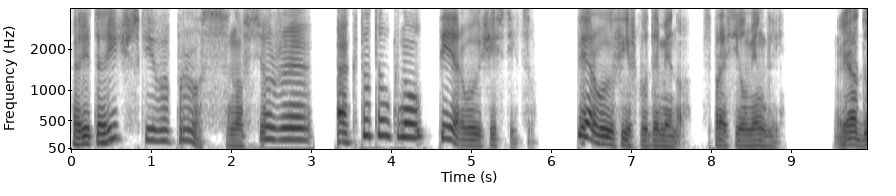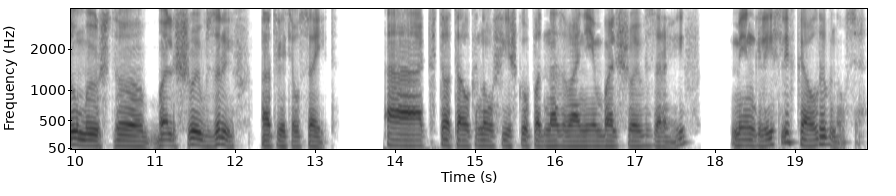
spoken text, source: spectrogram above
Риторический вопрос, но все же «А кто толкнул первую частицу?» «Первую фишку домино», — спросил Менгли. «Я думаю, что большой взрыв», — ответил Саид. «А кто толкнул фишку под названием «Большой взрыв»?» Менгли слегка улыбнулся.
